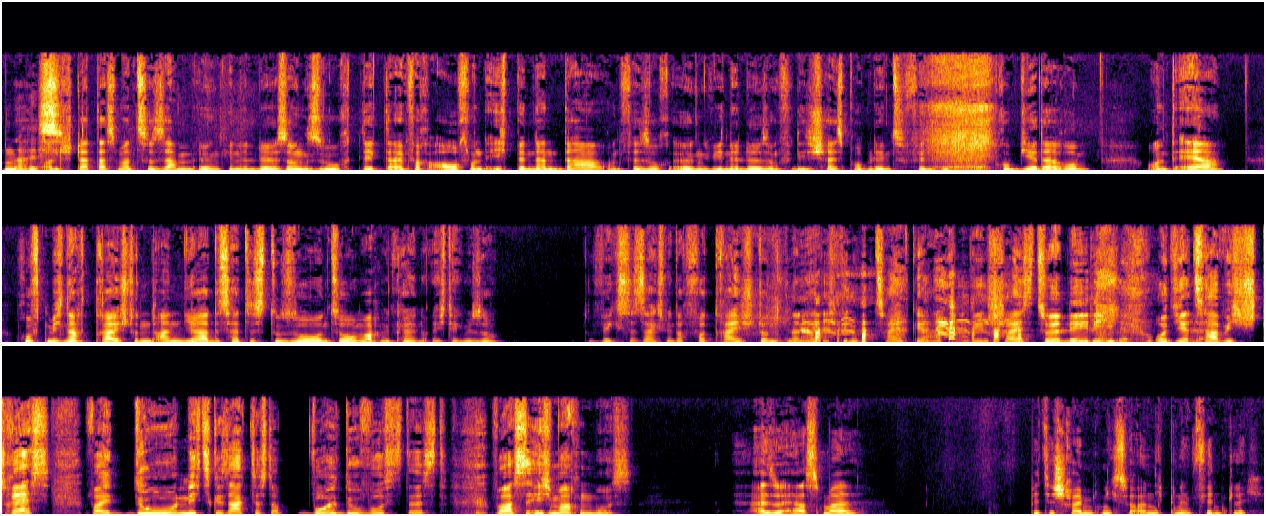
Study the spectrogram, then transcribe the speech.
Nice. Und statt dass man zusammen irgendwie eine Lösung sucht, legt er einfach auf und ich bin dann da und versuche irgendwie eine Lösung für dieses scheiß Problem zu finden, probier da rum und er ruft mich nach drei Stunden an, ja, das hättest du so und so machen können und ich denke mir so, du Wichser, sag's mir doch vor drei Stunden, dann hätte ich genug Zeit gehabt, um den Scheiß zu erledigen und jetzt habe ich Stress, weil du nichts gesagt hast, obwohl du wusstest, was ich machen muss. Also erstmal, bitte schrei mich nicht so an, ich bin empfindlich.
